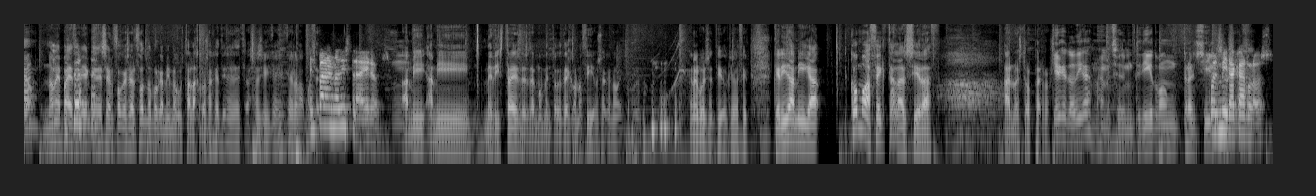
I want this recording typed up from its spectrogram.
descubro. no me parece bien que desenfoques el fondo porque a mí me gustan las cosas que tienes detrás, así que, que le vamos a Es hacer. para no distraeros. A mí, a mí me distraes desde el momento que te conocí, o sea que no hay problema. En el buen sentido, quiero decir. Querida amiga, ¿cómo afecta la ansiedad a nuestros perros? ¿Quieres que te lo diga? Te tiene que tomar un transil. Pues mira, Carlos,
